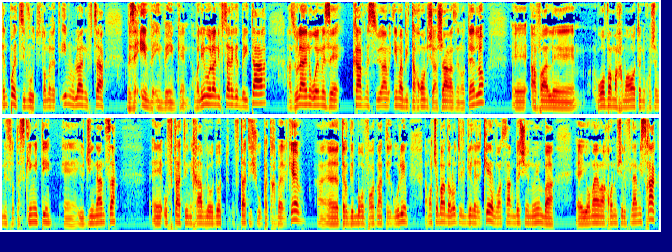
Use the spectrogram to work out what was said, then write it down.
אין פה יציבות. זאת אומרת, אם הוא לא היה נפצע וזה אם ואם ואם, כן? אבל אם הוא לא נפצע נגד ביתר, אז אולי היינו רואים איזה קו מסוים עם הביטחון שהשער הזה נותן לו, אה, אבל אה, רוב המחמאות, אני חושב, ניסו, תסכים איתי, אה, יוג'ין אנסה. הופתעתי, אני חייב להודות, הופתעתי שהוא פתח בהרכב, היה יותר דיבור לפחות מהתרגולים, למרות שברדה לא תרגל הרכב, הוא עשה הרבה שינויים ביומיים האחרונים שלפני המשחק.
